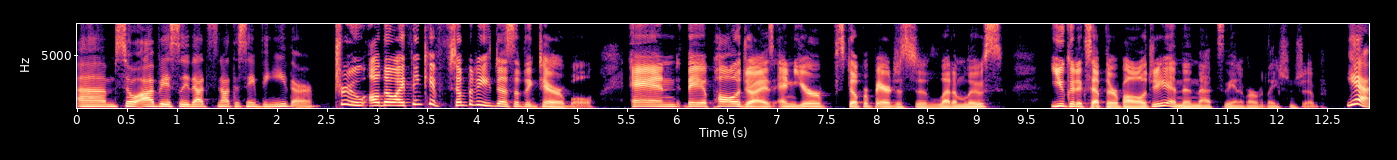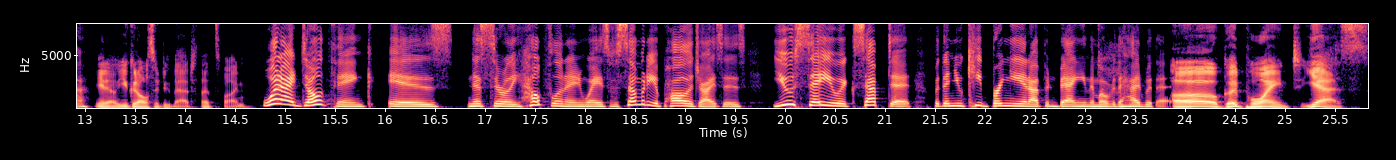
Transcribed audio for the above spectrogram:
Um, so obviously that's not the same thing either. True. Although I think if somebody does something terrible and they apologize and you're still prepared just to let them loose, you could accept their apology and then that's the end of our relationship. Yeah. You know, you could also do that. That's fine. What I don't think is necessarily helpful in any ways, if somebody apologizes, you say you accept it, but then you keep bringing it up and banging them over the head with it. Oh, good point. Yes.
